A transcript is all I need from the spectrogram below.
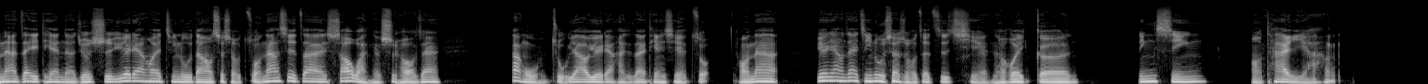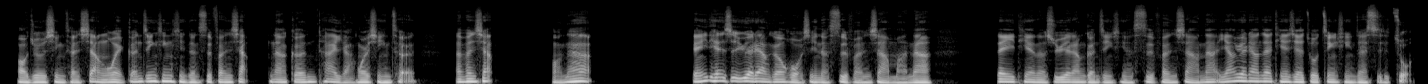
那这一天呢，就是月亮会进入到射手座，那是在稍晚的时候，在上午，主要月亮还是在天蝎座。哦，那。月亮在进入射手座之前呢，会跟金星哦、太阳哦，就是形成相位，跟金星形成四分相，那跟太阳会形成三分相。哦。那前一天是月亮跟火星的四分相嘛？那这一天呢是月亮跟金星的四分相。那一样，月亮在天蝎座，金星在狮子座，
